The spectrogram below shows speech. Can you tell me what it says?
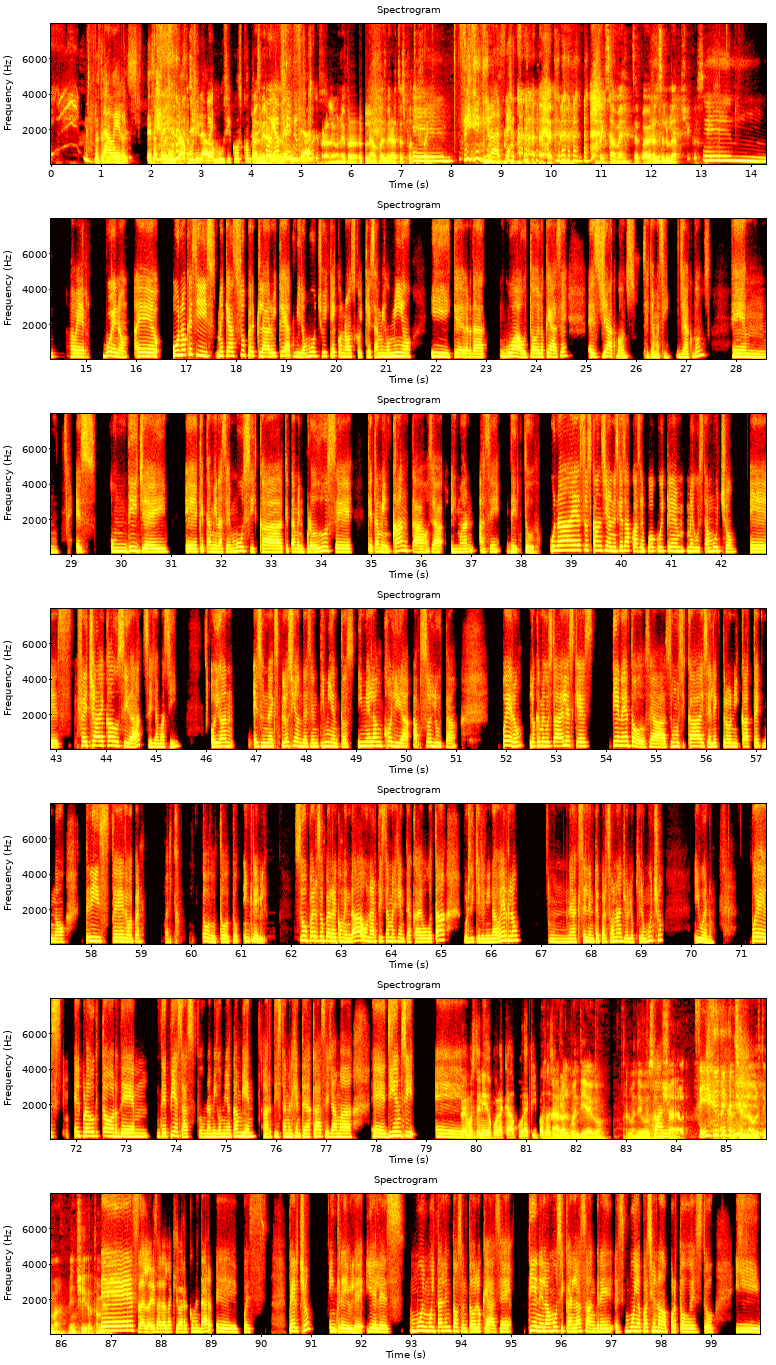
No te A ver. Esa pregunta fusilaba Voy- a músicos contra Puedes mirar, Voy a tu- de 20 pensar. no hay problema, no hay problema. Puedes mirar tu Spotify. eh, sí, gracias. Examen, se puede ver el celular, chicos. Em, a ver, bueno, eh, uno que sí me queda súper claro y que admiro mucho y que conozco y que es amigo mío y que de verdad, wow, todo lo que hace es Jack Bones, se llama así, Jack Bones. Em, es un DJ eh, que también hace música, que también produce, que también canta, o sea, el man hace de todo. Una de sus canciones que sacó hace poco y que me gusta mucho es Fecha de Caducidad, se llama así. Oigan, es una explosión de sentimientos y melancolía absoluta, pero lo que me gusta de él es que es, tiene todo, o sea, su música es electrónica, tecno, triste, bueno, marica, todo, todo, todo, increíble. Súper, súper recomendado, un artista emergente acá de Bogotá, por si quieren ir a verlo, una excelente persona, yo lo quiero mucho. Y bueno, pues el productor de, mm, de piezas fue un amigo mío también, artista emergente de acá, se llama eh, DMC. Eh, Lo hemos tenido por acá, por aquí pasó así. Claro, el buen Diego. El buen Diego Juan shout out. Sí. La canción La Última, bien chido también. Esa, esa era la que iba a recomendar. Eh, pues Percho, increíble. Y él es muy, muy talentoso en todo lo que hace. Tiene la música en la sangre, es muy apasionado por todo esto. Y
